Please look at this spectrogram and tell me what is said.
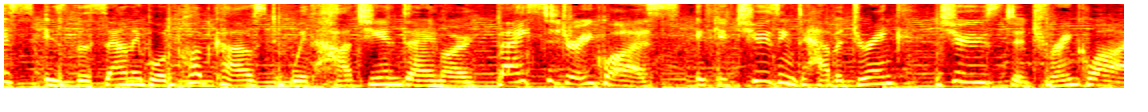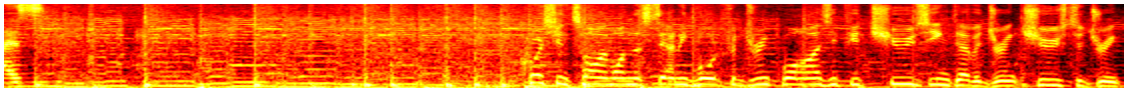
This is the Sounding Board podcast with Hutchie and Damo. Thanks to Drinkwise. If you're choosing to have a drink, choose to drink wise. Question time on the sounding board for Drinkwise. If you're choosing to have a drink, choose to drink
